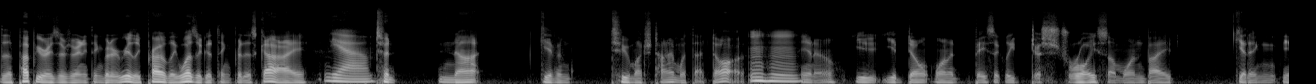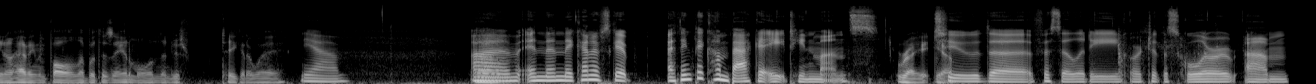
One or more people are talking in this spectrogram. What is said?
the puppy raisers or anything, but it really probably was a good thing for this guy Yeah. to not give him too much time with that dog. Mm-hmm. You know, you you don't want to basically destroy someone by getting, you know, having them fall in love with this animal and then just take it away. Yeah. Um, Um, and then they kind of skip. I think they come back at 18 months Right. Yeah. to the facility or to the school, or um,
